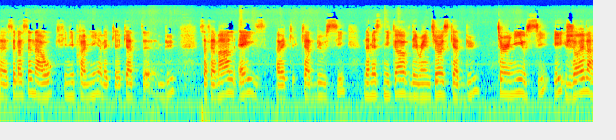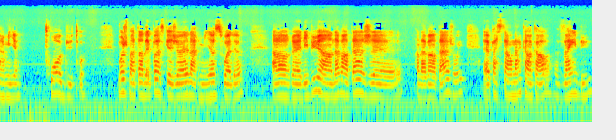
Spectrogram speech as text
euh, Sébastien Nao qui finit premier avec 4 euh, buts, ça fait mal. Hayes avec 4 buts aussi. Namestnikov des Rangers, 4 buts. Turney aussi. Et Joël Armia, 3 buts, toi. Moi, je m'attendais pas à ce que Joël Armia soit là. Alors, euh, les buts en avantage, en avantage, oui. Pasternak encore, 20 buts.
